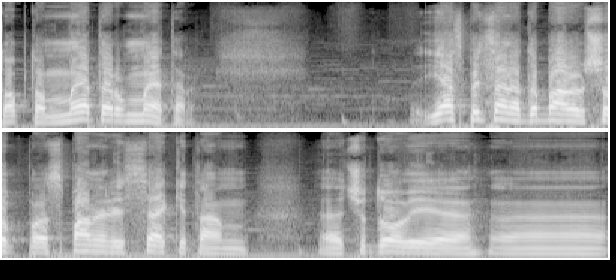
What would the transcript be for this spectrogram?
Тобто метр в метр. Я спеціально додав, щоб спавнились всякі там е, чудові е,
